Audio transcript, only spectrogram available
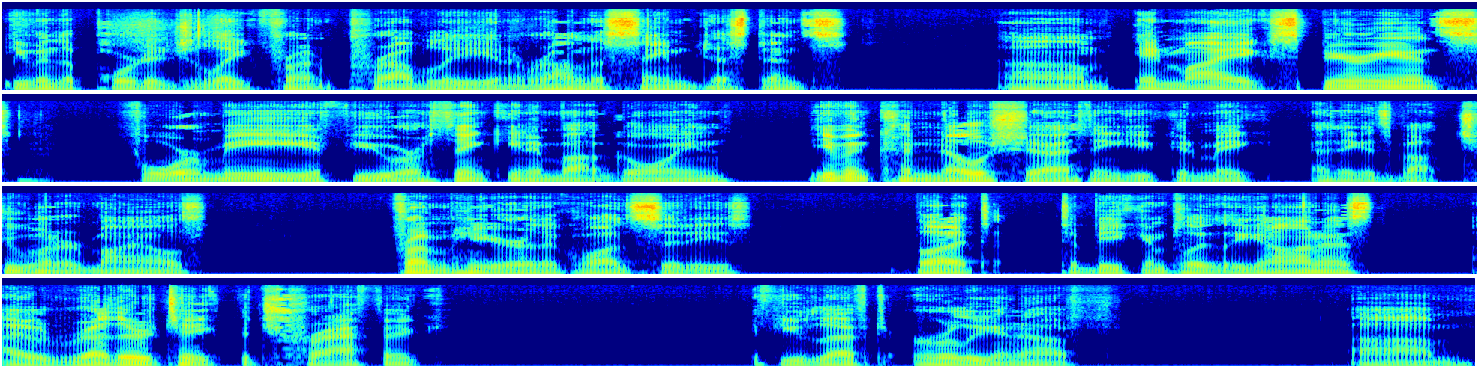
even the Portage Lakefront, probably in around the same distance. Um, in my experience, for me, if you are thinking about going, even Kenosha, I think you could make, I think it's about 200 miles from here, the Quad Cities. But to be completely honest, I would rather take the traffic if you left early enough um,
